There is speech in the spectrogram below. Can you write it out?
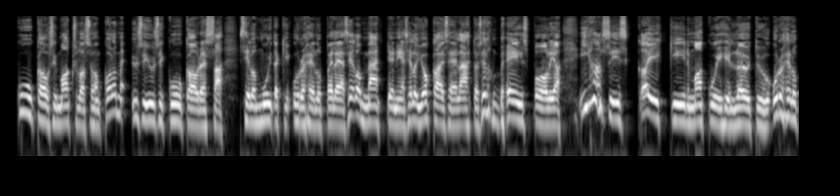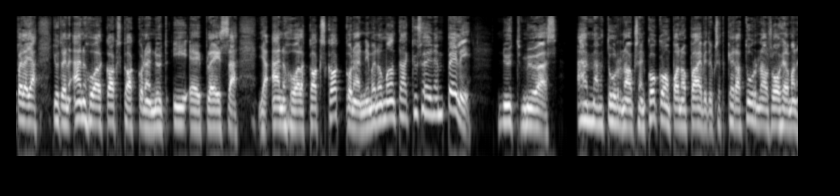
kuukausimaksulla. Se on 399 kuukaudessa. Siellä on muitakin urheilupelejä. Siellä on Maddenia, siellä on jokaiseen lähtöön, siellä on baseballia. Ihan siis kaikkiin makuihin löytyy urheilupelejä, joten NHL 22 nyt EA Playssä ja NHL 22 nimenomaan tämä kyseinen peli nyt myös MM-turnauksen kokoonpanopäivitykset kerran turnausohjelman,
